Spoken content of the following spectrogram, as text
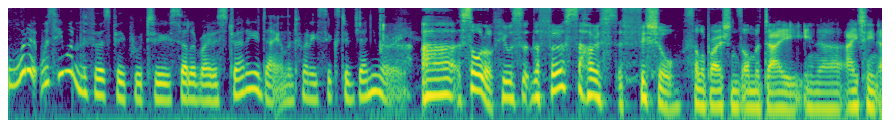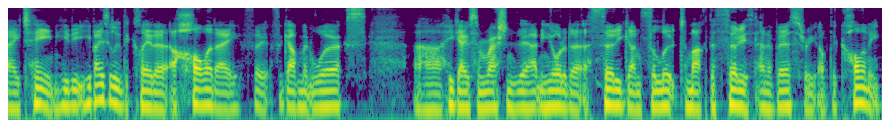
What, was he one of the first people to celebrate Australia Day on the 26th of January? Uh, sort of. He was the first to host official celebrations on the day in 1818. Uh, he, he basically declared a, a holiday for, for government works. Uh, he gave some rations out and he ordered a 30 gun salute to mark the 30th anniversary of the colony.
